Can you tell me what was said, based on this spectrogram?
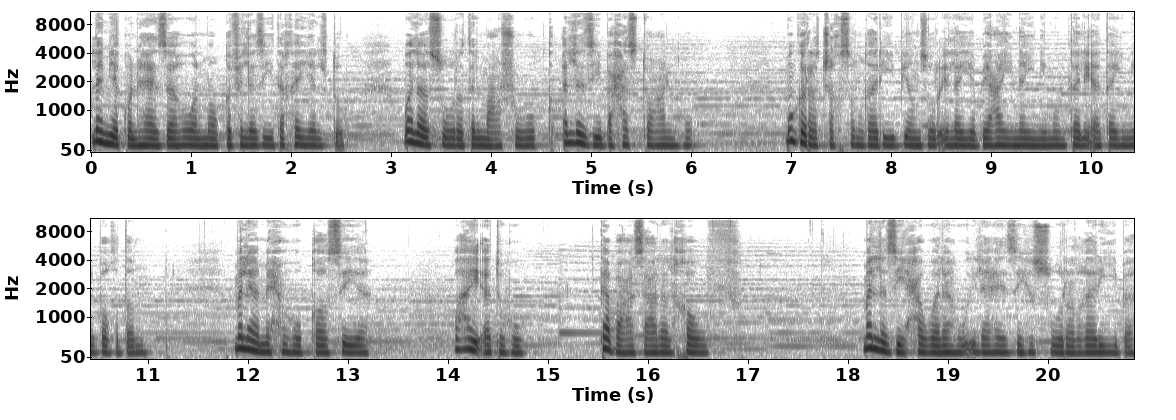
لم يكن هذا هو الموقف الذي تخيلته ولا صورة المعشوق الذي بحثت عنه. مجرد شخص غريب ينظر إلي بعينين ممتلئتين بغضا. ملامحه قاسية وهيئته تبعث على الخوف. ما الذي حوله إلى هذه الصورة الغريبة؟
